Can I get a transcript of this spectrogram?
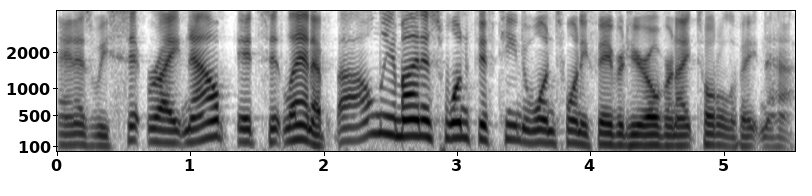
And as we sit right now, it's Atlanta, uh, only a minus 115 to 120 favored here overnight, total of eight and a half.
